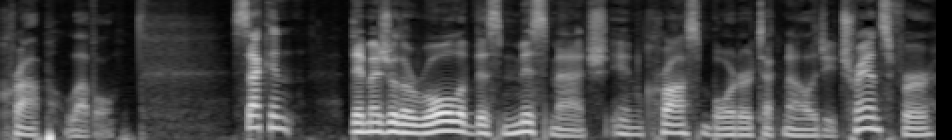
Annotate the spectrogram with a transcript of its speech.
crop level. Second, they measure the role of this mismatch in cross border technology transfer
